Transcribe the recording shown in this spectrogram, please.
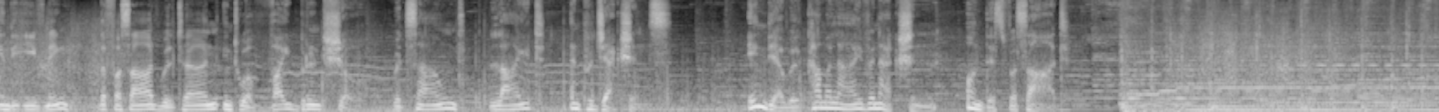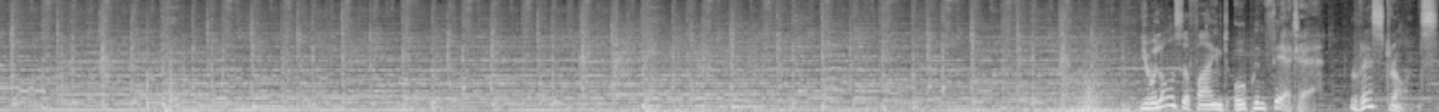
In the evening, the facade will turn into a vibrant show with sound, light and projections. India will come alive in action on this facade. You will also find open theatre, restaurants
